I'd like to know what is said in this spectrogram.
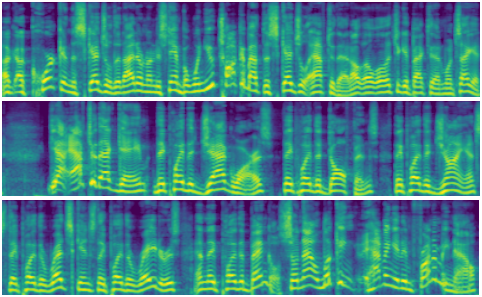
a, a, quirk in the schedule that I don't understand. But when you talk about the schedule after that, I'll, I'll, let you get back to that in one second. Yeah, after that game, they play the Jaguars, they play the Dolphins, they play the Giants, they play the Redskins, they play the Raiders, and they play the Bengals. So now, looking, having it in front of me now,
